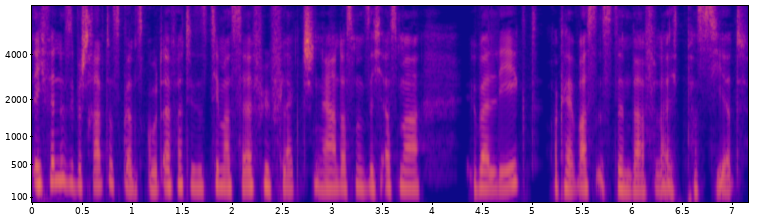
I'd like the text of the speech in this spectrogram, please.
Ich finde, sie beschreibt das ganz gut. Einfach dieses Thema Self-Reflection, ja, dass man sich erstmal überlegt, okay, was ist denn da vielleicht passiert?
